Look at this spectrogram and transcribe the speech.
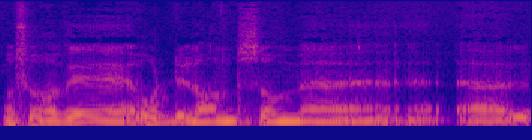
Och så har vi Odilon som eh, är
